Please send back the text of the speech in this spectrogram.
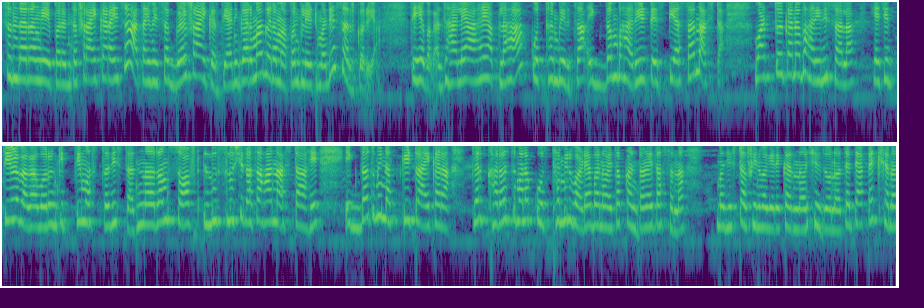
सुंदर रंग येईपर्यंत फ्राय करायचं. आता हे मी सगळे फ्राय करते आणि गरमागरम आपण प्लेटमध्ये सर्व करूया. ते हे बघा झाले आहे आपला हा कोथिंबीरचा एकदम भारी टेस्टी असा नाश्ता. वाटतोय का ना भारी दिसायला? ह्याचे तीळ बघा वरून किती मस्त दिसतात. नरम सॉफ्ट लुसलुशीत असा हा नाश्ता आहे. एकदा तुम्ही नक्की ट्राय करा. जर खरंच तुम्हाला कोथिंबीर वड्या बनवायचा कंटाळा येत असताना ना म्हणजे स्टफिंग वगैरे करणं शिजवणं तर त्यापेक्षा ना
